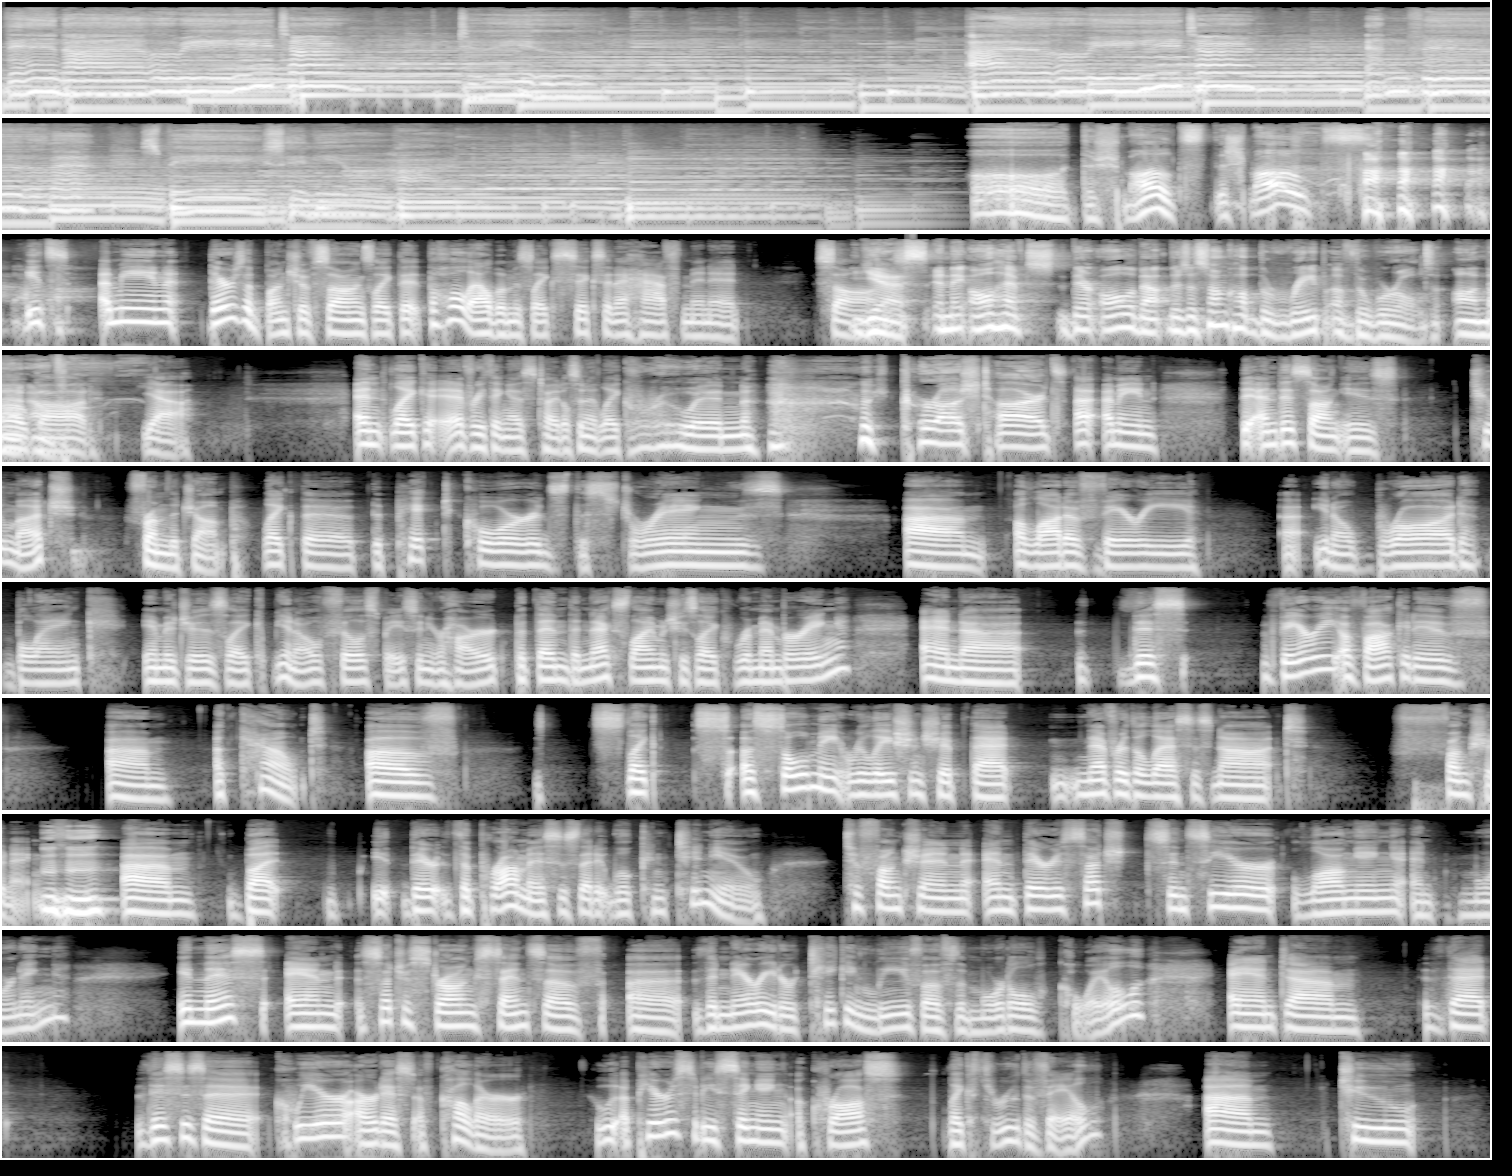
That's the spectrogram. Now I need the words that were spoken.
then I'll return to you. I'll return and fill that space in your heart. Oh, the schmaltz, the schmaltz. it's, I mean, there's a bunch of songs like that. The whole album is like six and a half minute songs. Yes, and they all have. They're all about. There's a song called "The Rape of the World" on that. Oh album. God, yeah. And like everything has titles in it, like ruin, crushed hearts. I, I mean, the and this song is too much from the jump. Like the the picked chords, the strings, um, a lot of very, uh, you know, broad blank images, like you know, fill a space in your heart. But then the next line when she's like remembering, and uh, this very evocative um, account of like a soulmate relationship that nevertheless is not functioning. Mm-hmm. Um, but it, there, the promise is that it will continue to function, and there is such sincere longing and mourning in this, and such a strong sense of uh, the narrator taking leave of the mortal coil, and um, that this is a queer artist of color who appears to be singing across, like through the veil, um, to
